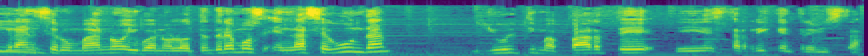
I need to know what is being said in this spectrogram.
un gran ser humano y bueno, lo tendremos en la segunda y última parte de esta rica entrevista.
